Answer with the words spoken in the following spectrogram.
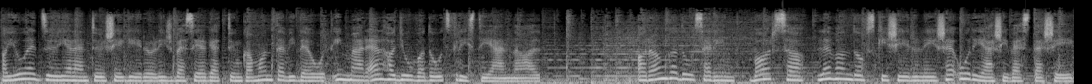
a jó edző jelentőségéről is beszélgettünk a Montevideót immár elhagyó Vadóc Krisztiánnal. A rangadó szerint Barca, Lewandowski sérülése óriási veszteség.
